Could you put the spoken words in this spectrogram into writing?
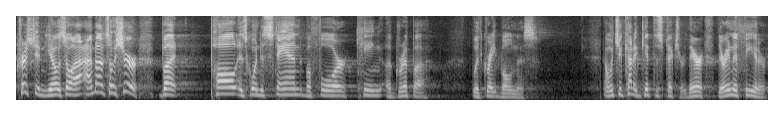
Christian, you know, so I, I'm not so sure. But Paul is going to stand before King Agrippa with great boldness. Now, I want you to kind of get this picture. They're, they're in a theater.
